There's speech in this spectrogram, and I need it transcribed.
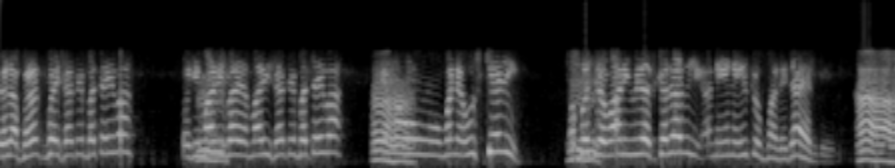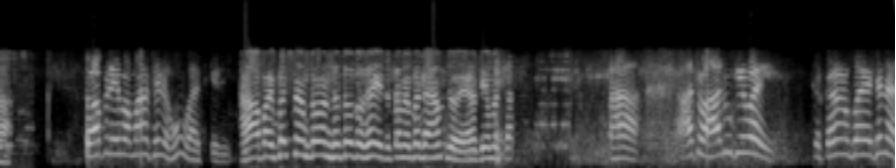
પેલા ભરતભાઈ સાથે બતાવ્યા પછી મારી ભાઈ મારી સાથે બતાવ્યા. હું હા. મને ઉશ્કેરી. અભદ્ર વાણી વિલાસ કરાવી અને એને યુટ્યુબ માટે જાહેર કરી. તો આપણે એવા માણસે હું વાત કરી? હા ભાઈ બદનામ કરવાનો થતો તો થઈ તો તમે બધા સમજો એનાથી એમ હા. આ તો સારું કહેવાય કે કરણભાઈ છે ને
